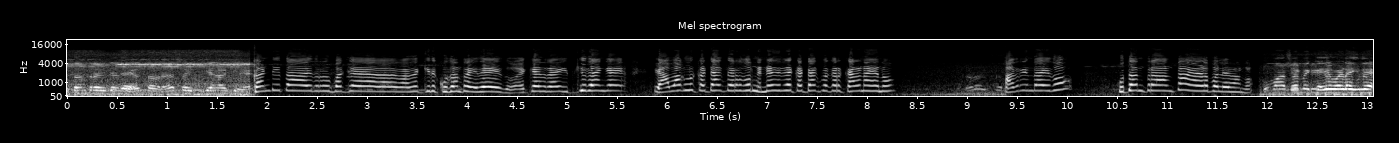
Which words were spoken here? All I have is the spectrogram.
ಕುತಂತ್ರ ಇದೆ ಅಂತ ಹೇಳ್ತಾರೆ ಸೊ ಇದಕ್ಕೆ ಹಾಕಿ ಬಗ್ಗೆ ಅದಕ್ಕಿದ ಕುತಂತ್ರ ಇದೆ ಇದು. ಯಾಕೆಂದ್ರೆ ಇದ್ಕಿದಂಗೆ ಯಾವಾಗಲೂ ಕಟ್ಟಾಗ್ತಾ ಇರೋದು ನಿನ್ನೆ ದಿನ ಕಟ್ಟಾಕ್ಬೇಕಾದ್ರೆ ಕಾರಣ ಏನು? ಅದರಿಂದ ಇದು ಕುತಂತ್ರ ಅಂತ ಹೇಳಬಲ್ಲೆ ನಾನು. ಇದೆ.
